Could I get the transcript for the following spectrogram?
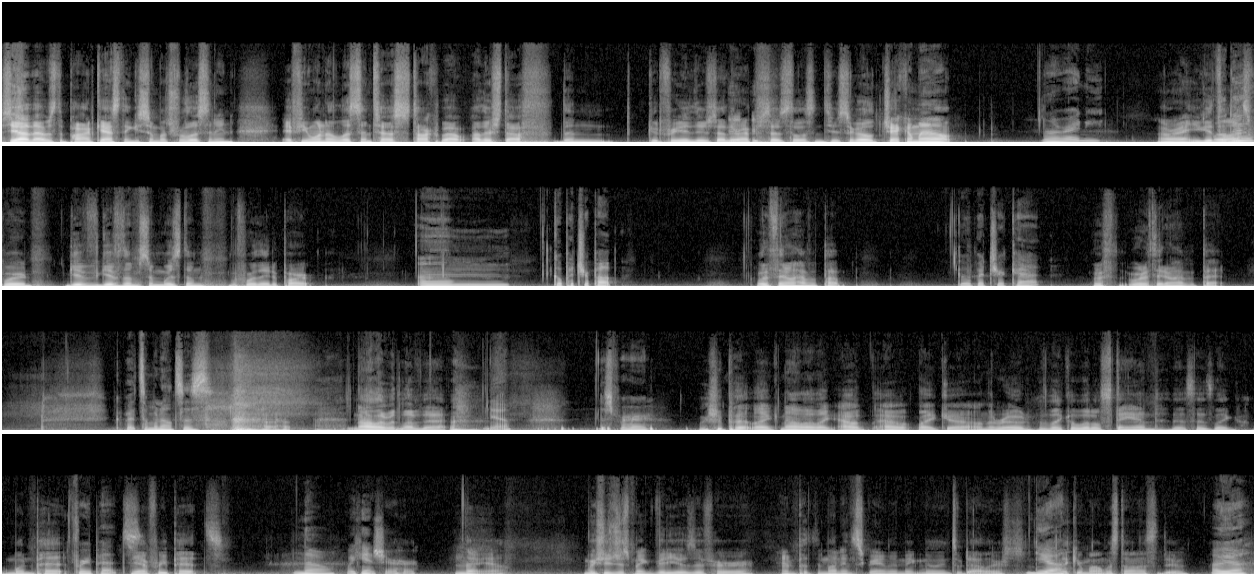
So yeah, that was the podcast. Thank you so much for listening. If you want to listen to us talk about other stuff, then good for you. There's other episodes to listen to. So go check them out. Alrighty. All right, you get Will the last do. word. Give give them some wisdom before they depart. Um, go pet your pup. What if they don't have a pup? Go pet your cat. What if what if they don't have a pet? Go pet someone else's. Nala would love that. Yeah. Just for her. We should put like Nala like out out like uh, on the road with like a little stand that says like one pet. Free pets. Yeah, free pets. No, we can't share her. No, yeah. We should just make videos of her and put them on Instagram and make millions of dollars, Yeah. like your mom was telling us to do. oh yeah.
